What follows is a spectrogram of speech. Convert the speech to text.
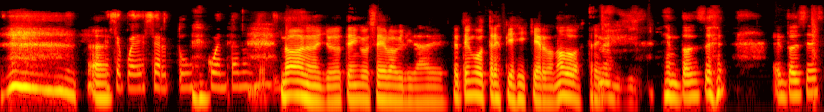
Ese puede ser tú. Cuéntanos no, no, yo tengo cero habilidades. Yo tengo tres pies izquierdos, no dos, tres. Entonces, entonces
